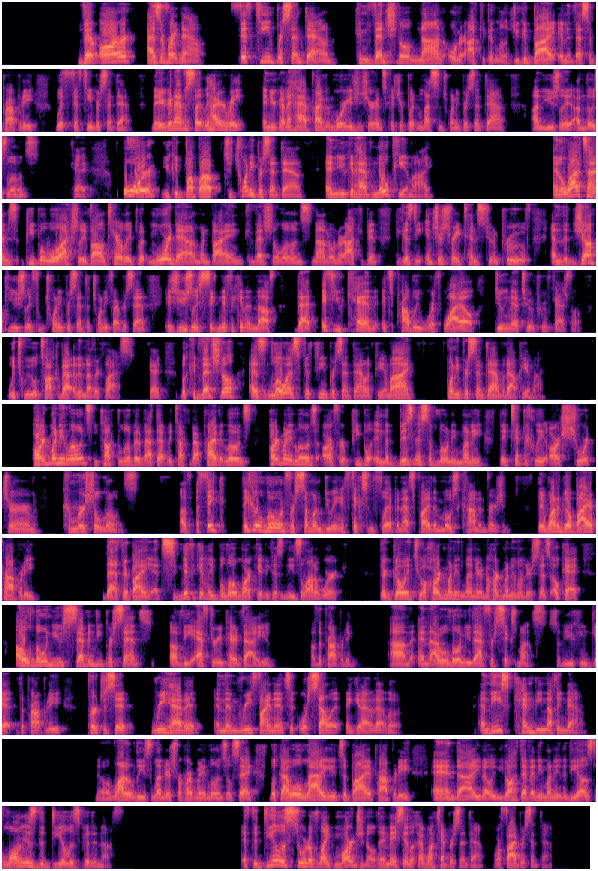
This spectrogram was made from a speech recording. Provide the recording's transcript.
There are, as of right now, 15% down conventional non owner occupant loans. You could buy an investment property with 15% down. Now, you're going to have a slightly higher rate and you're going to have private mortgage insurance because you're putting less than 20% down on usually on those loans. Okay. Or you could bump up to 20% down and you can have no PMI and a lot of times people will actually voluntarily put more down when buying conventional loans, non owner occupant, because the interest rate tends to improve. And the jump, usually from 20% to 25%, is usually significant enough that if you can, it's probably worthwhile doing that to improve cash flow, which we will talk about in another class. Okay. But conventional, as low as 15% down with PMI, 20% down without PMI. Hard money loans, we talked a little bit about that. We talked about private loans. Hard money loans are for people in the business of loaning money. They typically are short term commercial loans. Uh, think, think a loan for someone doing a fix and flip, and that's probably the most common version. They want to go buy a property that they're buying at significantly below market because it needs a lot of work. They're going to a hard money lender, and the hard money lender says, okay, I'll loan you 70% of the after repaired value of the property um, and I will loan you that for six months so that you can get the property, purchase it, rehab it, and then refinance it or sell it and get out of that loan. And these can be nothing down. You know, a lot of these lenders for hard money loans will say, "Look, I will allow you to buy a property, and uh, you know you don't have to have any money in the deal as long as the deal is good enough." If the deal is sort of like marginal, they may say, "Look, I want ten percent down, or five percent down,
